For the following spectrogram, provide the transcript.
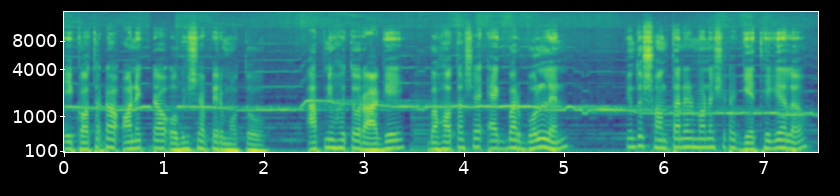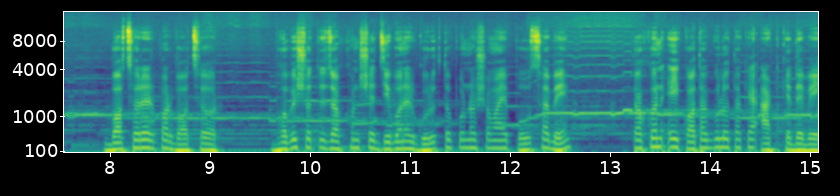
এই কথাটা অনেকটা অভিশাপের মতো। আপনি হয়তো রাগে বা হতাশায় একবার বললেন, কিন্তু সন্তানের মনে সেটা গেথে গেল বছরের পর বছর। ভবিষ্যতে যখন সে জীবনের গুরুত্বপূর্ণ সময়ে পৌঁছাবে, তখন এই কথাগুলো তাকে আটকে দেবে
